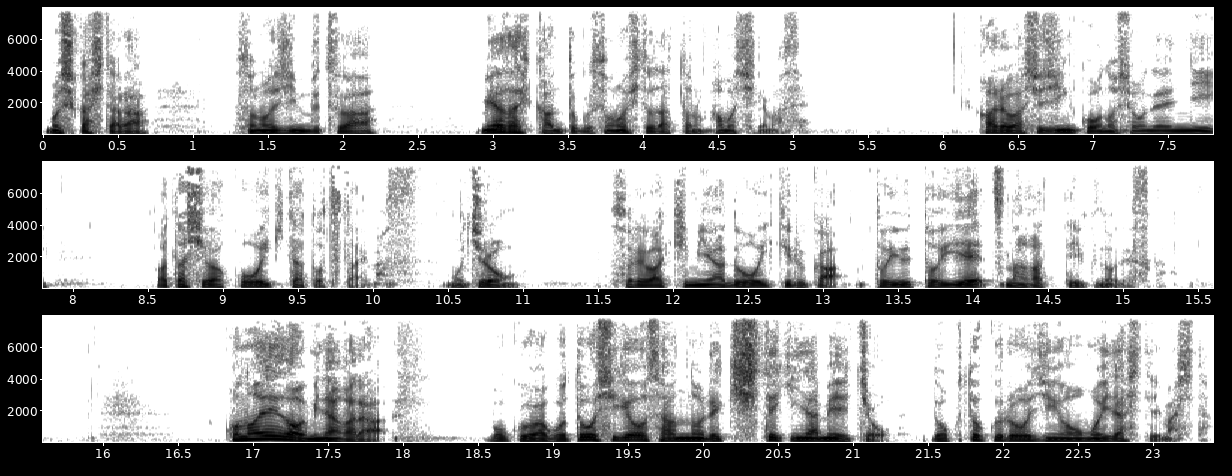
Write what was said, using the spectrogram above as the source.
もしかしたら、その人物は宮崎監督その人だったのかもしれません。彼は主人公の少年に、私はこう生きたと伝えます。もちろん、それは君はどう生きるかという問いへつながっていくのですが。この映画を見ながら、僕は後藤茂雄さんの歴史的な名著、独特老人を思い出していました。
